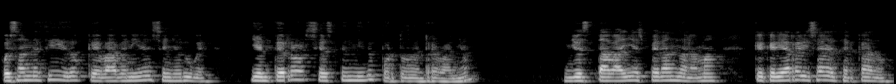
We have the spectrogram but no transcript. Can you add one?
pues han decidido que va a venir el señor V, y el terror se ha extendido por todo el rebaño. Yo estaba ahí esperando a la ma, que quería revisar el cercado.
